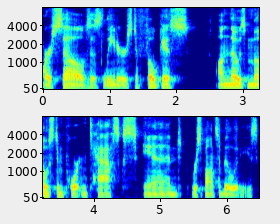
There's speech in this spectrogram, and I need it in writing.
ourselves as leaders to focus on those most important tasks and responsibilities,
